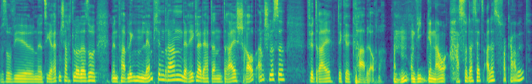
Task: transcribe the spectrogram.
so wie eine Zigarettenschachtel oder so, mit ein paar blinkenden Lämpchen dran. Der Regler, der hat dann drei Schraubanschlüsse für drei dicke Kabel auch noch. Mhm. Und wie genau hast du das jetzt alles verkabelt?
